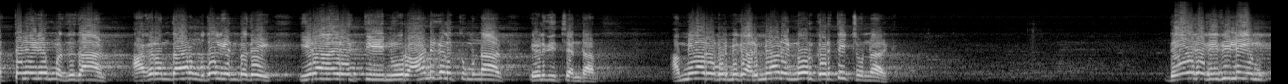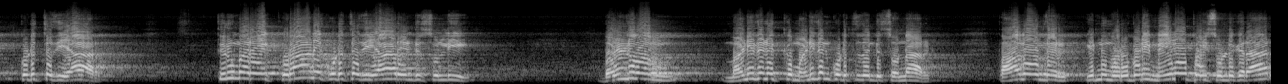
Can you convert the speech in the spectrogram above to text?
அத்தனையிலும் அதுதான். அகரம்தான் முதல் என்பதை இராயிரத்தி நூறு ஆண்டுகளுக்கு முன்னால் எழுதி சென்றான். அம்மையார் அவர்கள் மிக அருமையான இன்னொரு கருத்தை சொன்னார்கள். வேத விவிலியம் கொடுத்தது யார்? திருமறை குரானை கொடுத்தது யார் என்று சொல்லி வள்ளுவம் மனிதனுக்கு மனிதன் கொடுத்தது என்று சொன்னார். பாவேந்தர் இன்னும் ஒருபடி மேலே போய் சொல்லுகிறார்.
